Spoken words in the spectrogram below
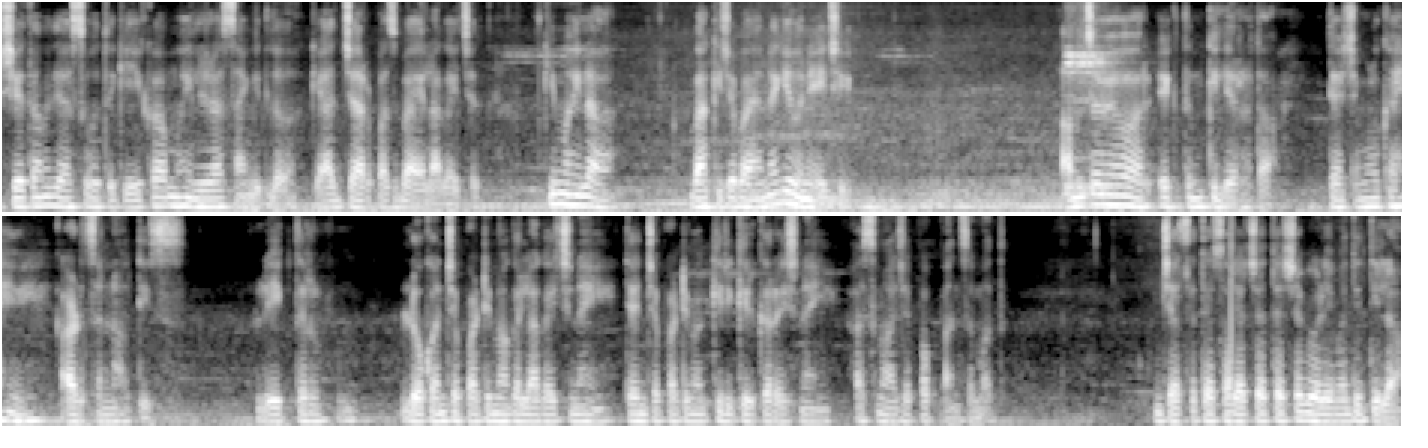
शेतामध्ये असं होतं की एका महिलेला सांगितलं की आज चार पाच बाया लागायच्यात. की महिला बाकीच्या बायांना घेऊन यायची. आमचा व्यवहार एकदम क्लिअर होता. त्याच्यामुळे काही अडचण नव्हतीच. एकतर लोकांच्या पाठीमागं लागायची नाही त्यांच्या पाठीमागं किरकिर करायची नाही असं माझ्या पप्पांचं मत. ज्याचा त्याचा ज्याच्या त्याच्या वेळेमध्ये दिला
